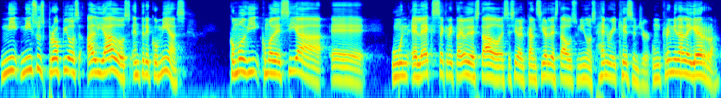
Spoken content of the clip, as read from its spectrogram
ni, ni sus propios aliados, entre comillas. Como, como decía eh, un, el ex secretario de Estado, es decir, el canciller de Estados Unidos, Henry Kissinger, un criminal de guerra,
